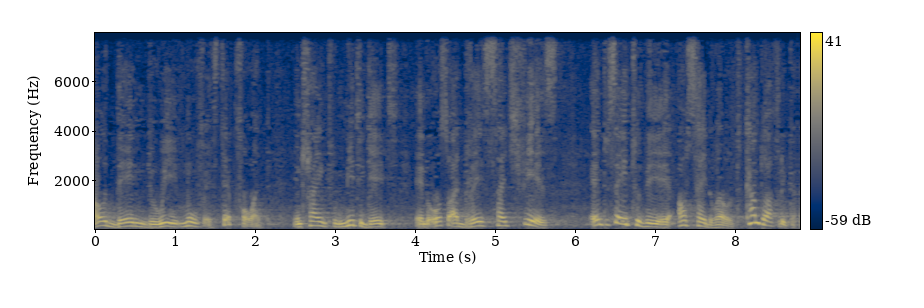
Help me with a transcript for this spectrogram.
how then do we move a step forward in trying to mitigate and also address such fears and to say to the outside world, come to Africa.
